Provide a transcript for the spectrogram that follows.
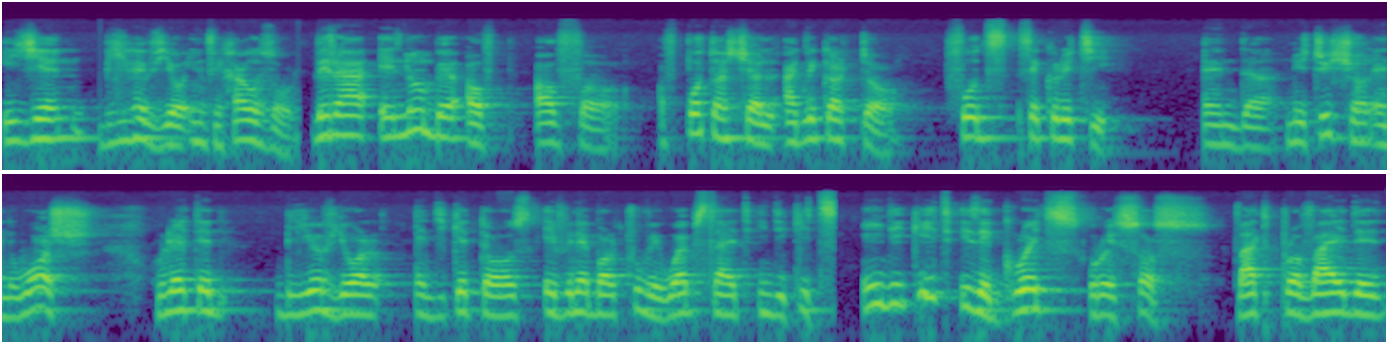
hygiene behavior in the household. There are a number of, of, uh, of potential agriculture, food security, and uh, nutrition and wash related behavioral indicators available through the website IndiKit. IndiKit is a great resource that provided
